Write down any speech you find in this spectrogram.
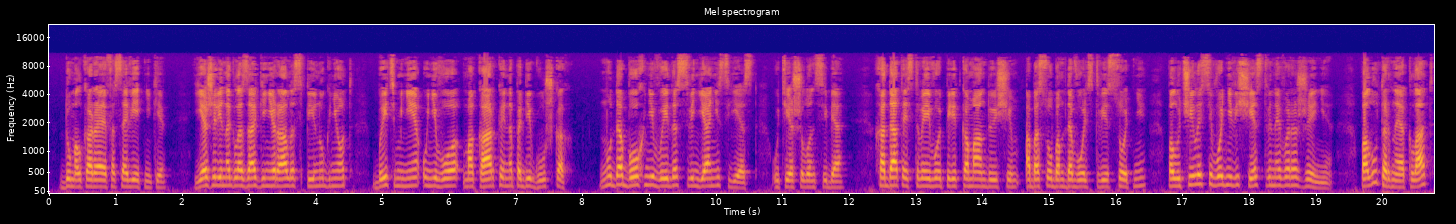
— думал Караев о советнике, — «ежели на глазах генерала спину гнет, быть мне у него макаркой на побегушках». «Ну да бог не выдаст, свинья не съест», — утешил он себя. Ходатайство его перед командующим об особом довольствии сотни получило сегодня вещественное выражение. Полуторный оклад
